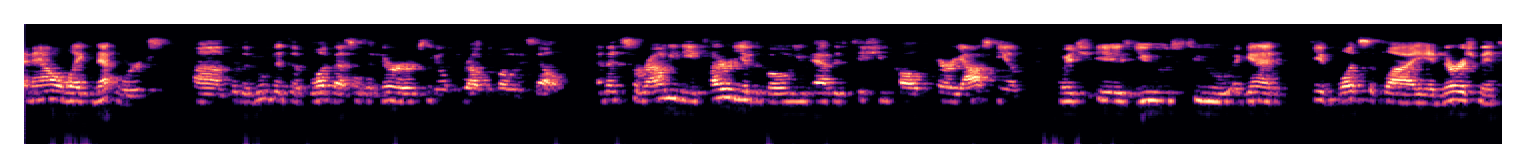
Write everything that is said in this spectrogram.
canal-like networks um, for the movement of blood vessels and nerves, you know, throughout the bone itself. And then surrounding the entirety of the bone, you have this tissue called the periosteum, which is used to, again, give blood supply and nourishment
